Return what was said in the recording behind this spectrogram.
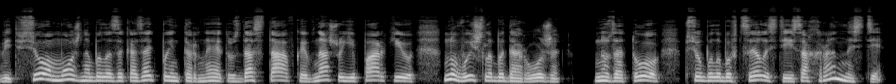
Ведь все можно было заказать по интернету, с доставкой, в нашу епархию, ну, вышло бы дороже. Но зато все было бы в целости и сохранности.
